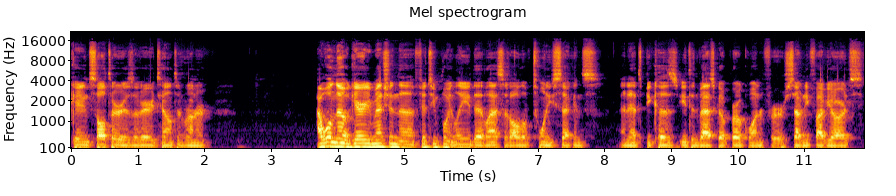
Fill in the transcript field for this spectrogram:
Kaidon Salter is a very talented runner. I will note Gary mentioned the 15 point lead that lasted all of 20 seconds and that's because Ethan Vasko broke one for 75 yards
